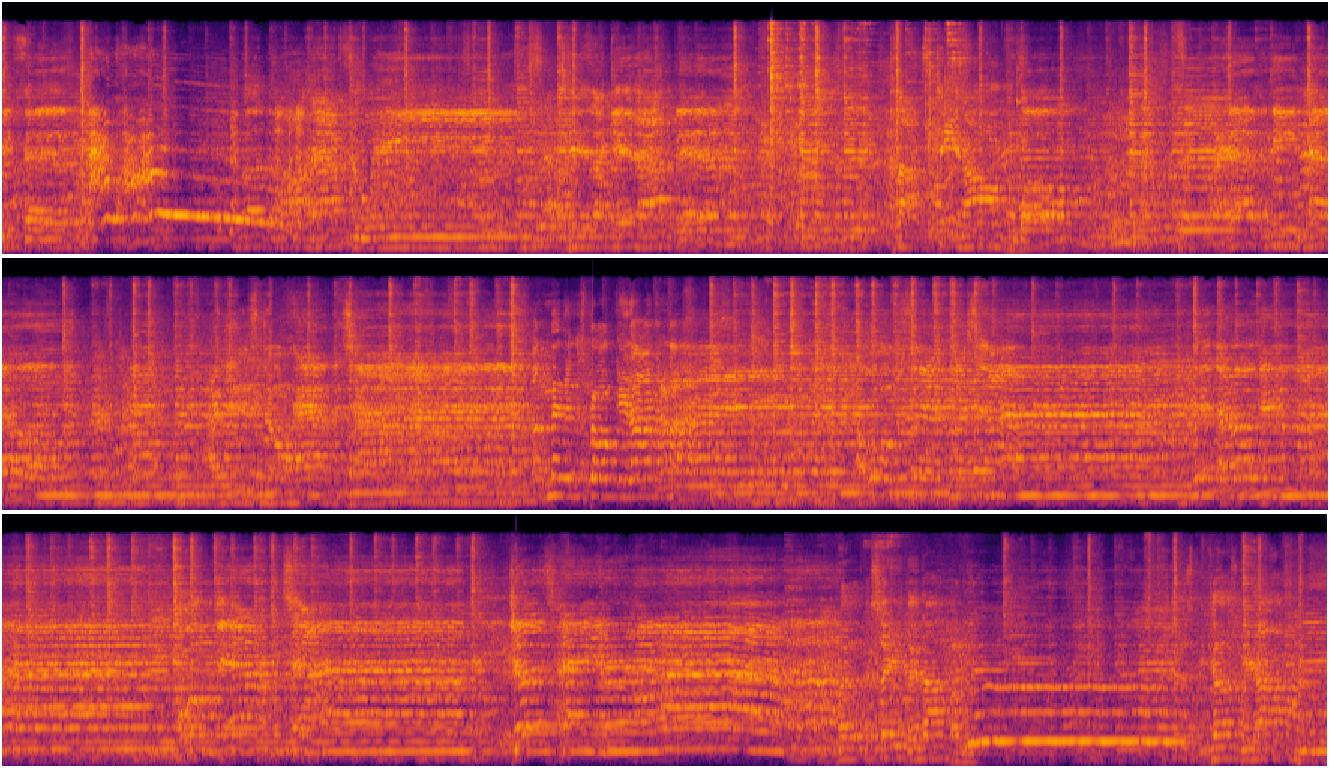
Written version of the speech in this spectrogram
everything. But I'll have to wait till I get out of bed. Just because we are blue.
